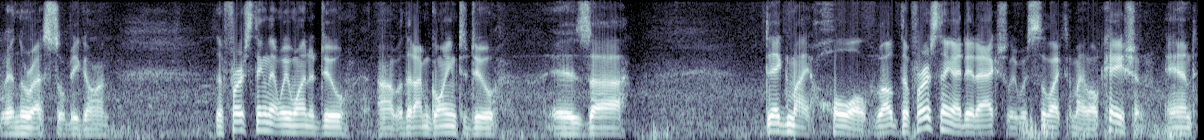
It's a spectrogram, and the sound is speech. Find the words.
and the rest will be gone. The first thing that we want to do, uh, that I'm going to do, is uh, dig my hole. Well, the first thing I did actually was select my location and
